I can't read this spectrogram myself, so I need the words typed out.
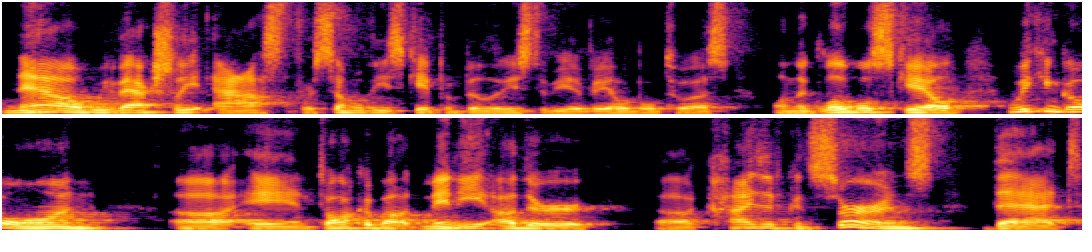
now we've actually asked for some of these capabilities to be available to us on the global scale. We can go on uh, and talk about many other uh, kinds of concerns that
